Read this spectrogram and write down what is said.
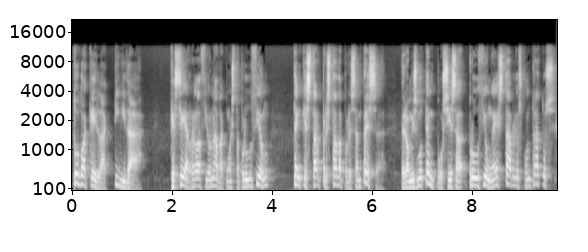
toda aquela actividade que sea relacionada con esta produción ten que estar prestada por esa empresa Pero ao mesmo tempo, se esa produción é estable, os contratos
